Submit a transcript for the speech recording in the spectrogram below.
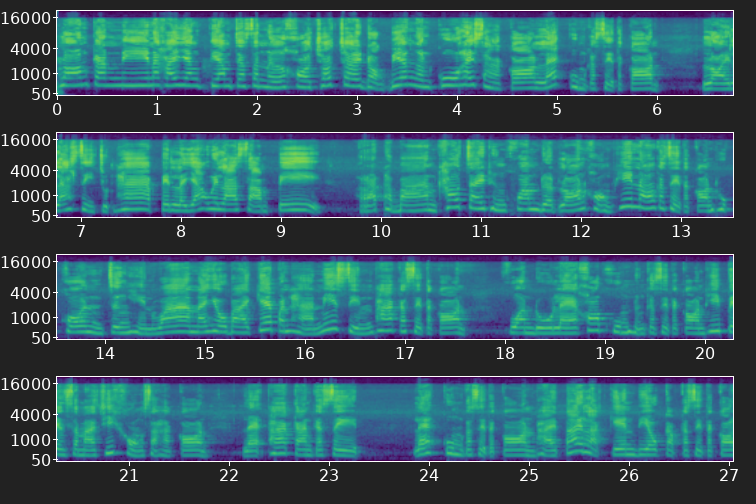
พร้อมกันนี้นะคะยังเตรียมจะเสนอขอชดเชยดอกเบี้ยเงินกู้ให้สหกรณ์และกลุ่มเกษตรกรร้อยละ 4.5 เป็นระยะเวลา 3 ปี รัฐบาลเข้าใจถึงความเดือดร้อนของพี่น้องเกษตรกรทุกคน จึงเห็นว่านโยบายแก้ปัญหาหนี้สินภาคเกษตรกร ควรดูแลครอบคลุมถึงเกษตรกรที่เป็นสมาชิกของสหกรณ์และภาคการเกษตร และกลุ่มเกษตรกรภายใต้หลักเกณฑ์เดียวกับเกษตรกร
